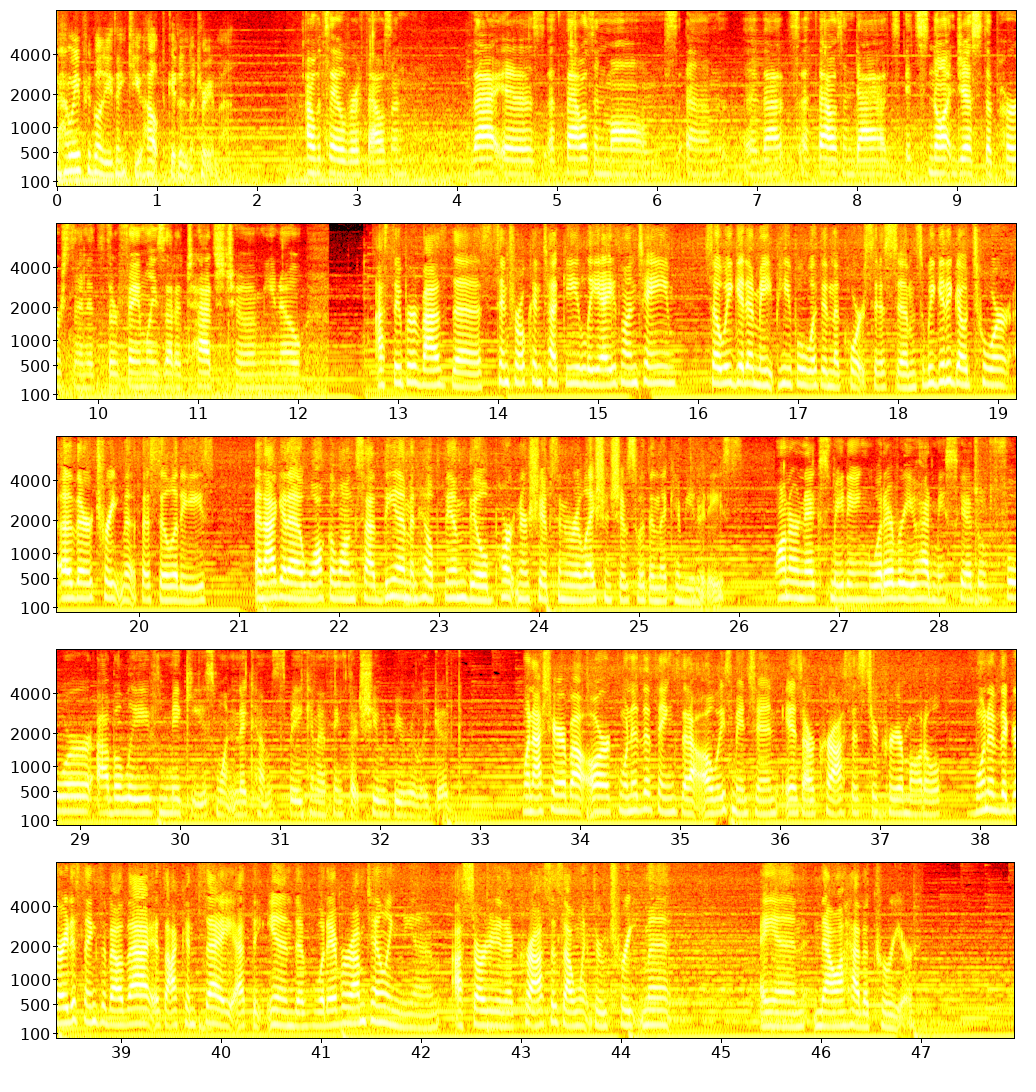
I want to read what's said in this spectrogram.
How many people do you think you helped get into treatment? I would say over a thousand. That is a thousand moms. Um, that's a thousand dads. It's not just the person, it's their families that attach to them, you know. I supervise the Central Kentucky liaison team, so we get to meet people within the court system. So we get to go tour other treatment facilities, and I get to walk alongside them and help them build partnerships and relationships within the communities. On our next meeting, whatever you had me scheduled for, I believe Mickey's wanting to come speak, and I think that she would be really good. When I share about ARC, one of the things that I always mention is our crisis to career model. One of the greatest things about that is I can say at the end of whatever I'm telling them, I started in a crisis, I went through treatment, and now I have a career.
